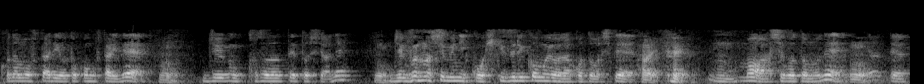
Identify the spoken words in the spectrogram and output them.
子供2人、男の子2人で、うん。十分子育てとしてはね、うん。自分の趣味にこう引きずり込むようなことをして、はい。うん、まあ仕事もね、うん。やって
